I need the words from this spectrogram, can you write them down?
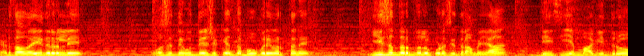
ಎರಡು ಸಾವಿರದ ಐದರಲ್ಲಿ ವಸತಿ ಉದ್ದೇಶಕ್ಕೆ ಅಂತ ಭೂ ಪರಿವರ್ತನೆ. ಈ ಸಂದರ್ಭದಲ್ಲೂ ಕೂಡ ಸಿದ್ದರಾಮಯ್ಯ ಡಿ ಸಿ ಎಂ ಆಗಿದ್ದರು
